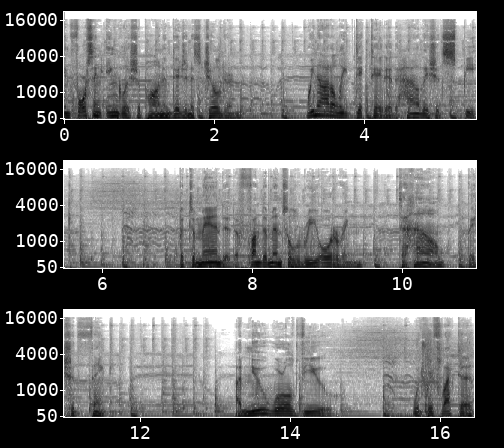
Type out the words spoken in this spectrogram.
enforcing English upon Indigenous children, we not only dictated how they should speak, but demanded a fundamental reordering to how they should think. A new worldview which reflected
